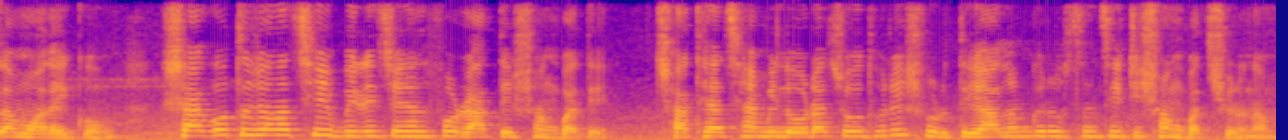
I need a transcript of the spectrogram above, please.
আসসালামু আলাইকুম। স্বাগত জানাচ্ছি বিডি চ্যানেল ফোর রাতের সংবাদে। সাথে আছে আমি লোরা চৌধুরী, শুরুতে আলমগীর হোসেন সিটি সংবাদ শিরোনাম।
